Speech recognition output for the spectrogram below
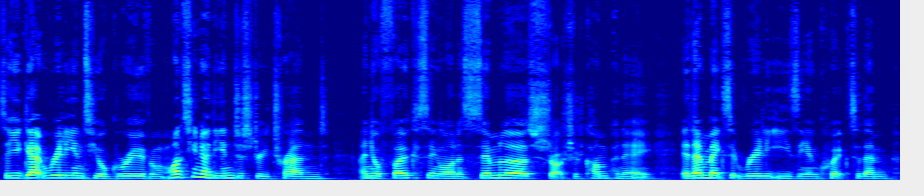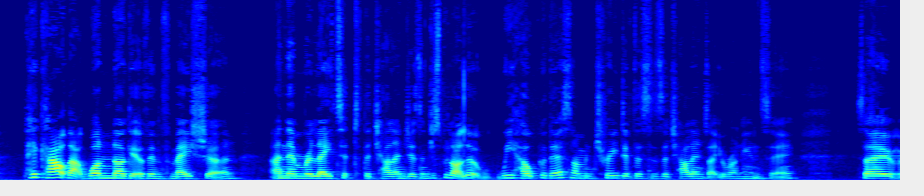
So you get really into your groove. And once you know the industry trend and you're focusing on a similar structured company, it then makes it really easy and quick to then pick out that one nugget of information and then relate it to the challenges and just be like, look, we help with this. And I'm intrigued if this is a challenge that you're running into. So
